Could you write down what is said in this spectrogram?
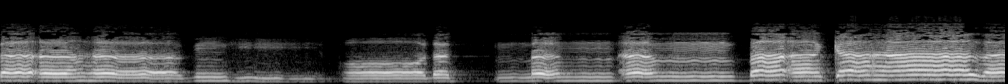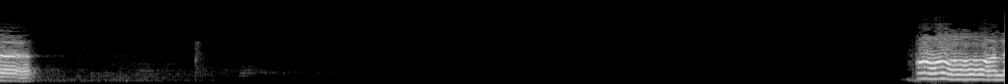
نبأها به قالت من أنبأك هذا؟ قال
